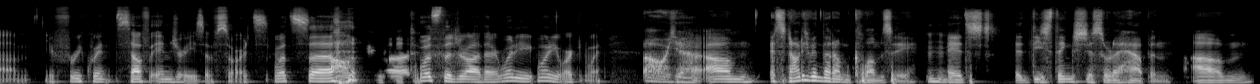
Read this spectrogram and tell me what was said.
um, your frequent self injuries of sorts. What's uh, Oh what's the draw there? What are you what are you working with? Oh yeah. Um, it's not even that I'm clumsy. Mhm. It's it, these things just sort of happen. Um,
